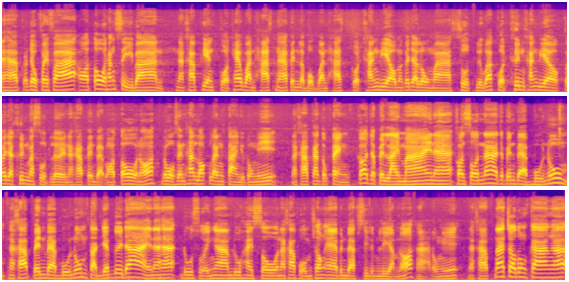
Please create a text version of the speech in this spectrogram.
นะครับ กระจกไฟฟ้าออโต้ทั้ง 4 บานนะครับเพียงกดแค่วันทัชนะเป็นระบบวันทัชกดครั้งเดียวมันก็จะลงมาสุด หรือว่ากดขึ้นครั้งเดียวก็จะขึ้นมาสุดเลยนะครับเป็นแบบออโต้เนาะระบบเซนทรัลล็อกต่างๆอยู่ตรงนี้นะครับการตกแต่งก็จะเป็นลายไม้นะฮะคอนโซลหน้าจะเป็นแบบบุนุ่มนะครับเป็นแบบบุนุ่มตัดเย็บด้วยได้นะฮะดูสวยงามดูไฮโซนะครับผมช่องแอร์เป็นแบบสี่เหลี่ยมๆเนาะอ่าตรงนี้นะครับหน้าจอตรงกลางฮะ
